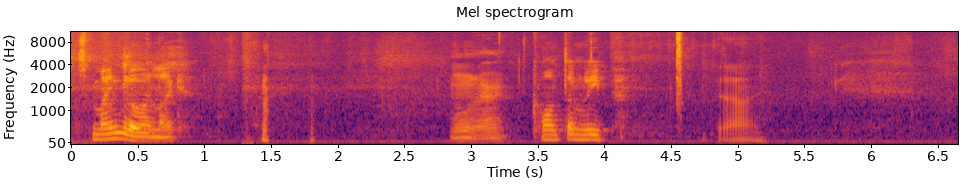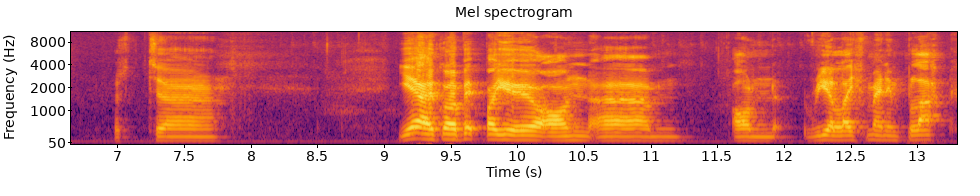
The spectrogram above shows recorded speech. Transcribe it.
it's mind blowing. Like, oh, quantum leap. Yeah. But uh, yeah, I've got a bit by you on um, on real life Men in Black.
